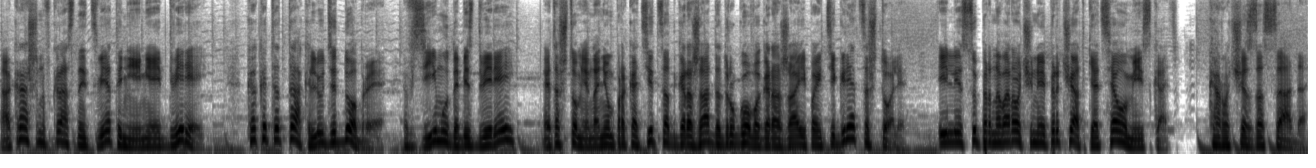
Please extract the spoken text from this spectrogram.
окрашен в красный цвет и не имеет дверей. Как это так, люди добрые? В зиму да без дверей? Это что, мне на нем прокатиться от гаража до другого гаража и пойти греться, что ли? Или супернавороченные перчатки от Xiaomi искать. Короче, засада.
